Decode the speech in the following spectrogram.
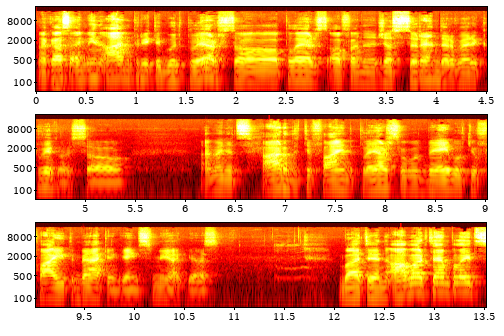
Because I mean, I'm pretty good player, so players often uh, just surrender very quickly. So I mean, it's hard to find players who would be able to fight back against me, I guess. But in our templates,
